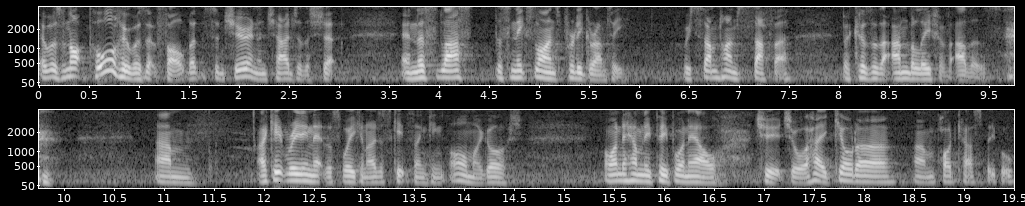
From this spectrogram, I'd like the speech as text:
it was not Paul who was at fault, but the centurion in charge of the ship. And this last, this next line's pretty grunty. We sometimes suffer because of the unbelief of others. um, I keep reading that this week, and I just keep thinking, oh my gosh, I wonder how many people in our church, or hey, kia ora, um, podcast people,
